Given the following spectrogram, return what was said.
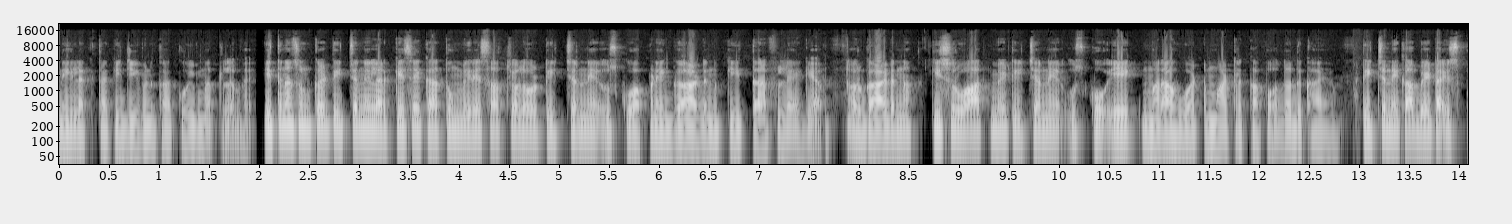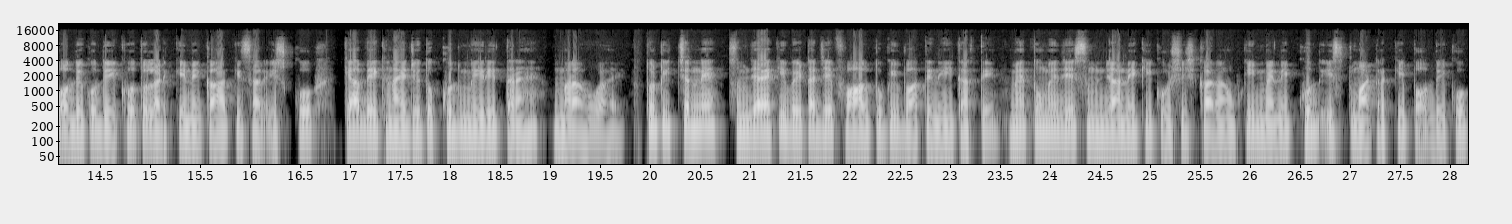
नहीं लगता कि जीवन का कोई मतलब है। इतना सुनकर टीचर ने लड़के से कहा, तुम मेरे साथ चलो। और टीचर ने उसको अपने गार्डन की तरफ़ ले गया। और गार्डन की शुरुआत में टीचर ने उसको एक मरा हुआ टमाटर का पौधा दिखाया। टीचर ने कहा, बेटा, इस पौधे को देखो। तो लड़के ने कहा कि, सर, इसको क्या देखना है? जो तो खुद मेरी तरह मरा हुआ है। तो टीचर ने समझाया कि, बेटा, जे फालतू की बातें नहीं करते, मैं तुम्हें ये समझाने की कोशिश कर रहा हूँ कि मैंने खुद इस टमाटर के पौधे को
